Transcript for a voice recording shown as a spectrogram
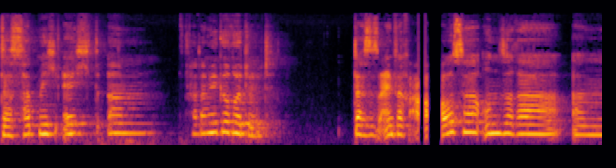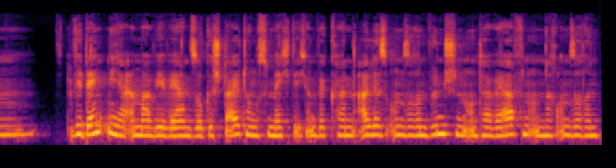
Das hat mich echt, ähm, hat er mir gerüttelt. Das ist einfach außer unserer ähm, wir denken ja immer, wir wären so gestaltungsmächtig und wir können alles unseren Wünschen unterwerfen und nach unseren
